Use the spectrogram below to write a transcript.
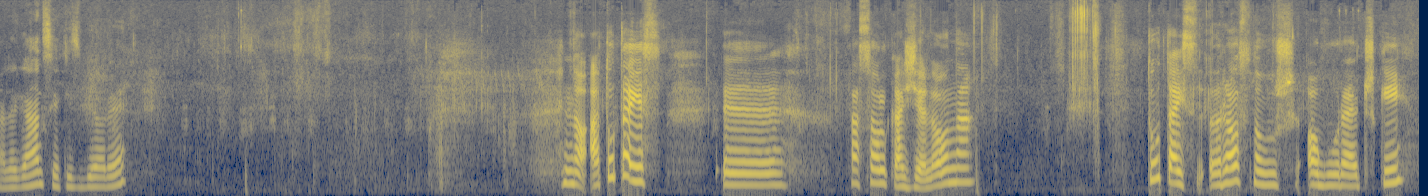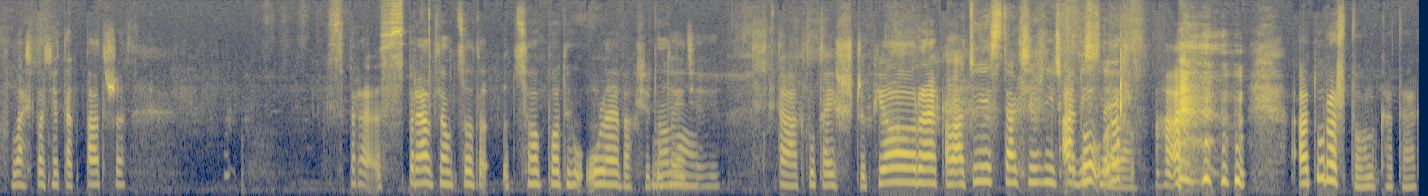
Eleganckie, jakie zbiory. No, a tutaj jest y, fasolka zielona. Tutaj rosną już ogóreczki. Właśnie, właśnie tak patrzę. Spra- sprawdzam, co, to, co po tych ulewach się No, tutaj no. dzieje. Tak, tutaj szczypiorek. O, a tu jest ta księżniczka A tu. Aha. a tu roszponka, tak.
